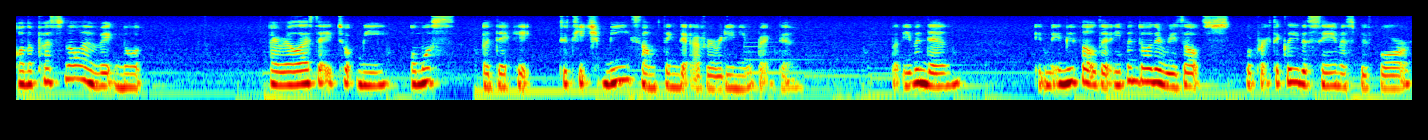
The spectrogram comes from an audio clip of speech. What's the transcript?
On a personal and vague note, I realized that it took me almost a decade to teach me something that I've already knew back then. But even then, it made me feel that even though the results were practically the same as before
